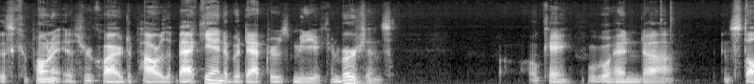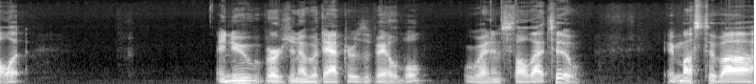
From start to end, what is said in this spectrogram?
This component is required to power the back end of Adapter's media conversions. Okay, we'll go ahead and uh, install it. A new version of Adapter is available. We'll go ahead and install that too it must have uh,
